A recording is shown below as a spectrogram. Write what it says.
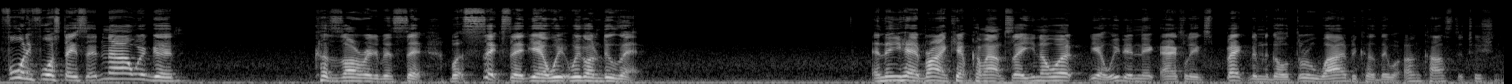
44 states said, no, nah, we're good because it's already been set. But six said, yeah, we, we're going to do that. And then you had Brian Kemp come out and say, you know what? Yeah, we didn't actually expect them to go through. Why? Because they were unconstitutional.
